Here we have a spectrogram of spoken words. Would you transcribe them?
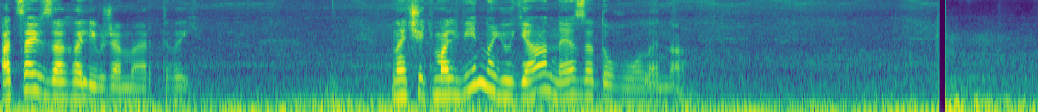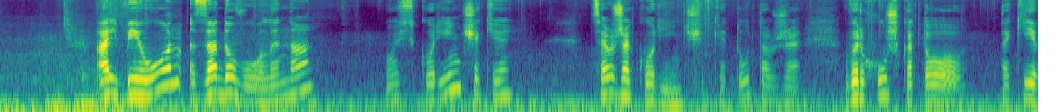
А цей взагалі вже мертвий. Значить, мальвіною я не задоволена. Альбіон задоволена. Ось корінчики. Це вже корінчики. Тут вже верхушка, то такі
